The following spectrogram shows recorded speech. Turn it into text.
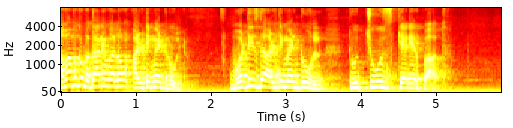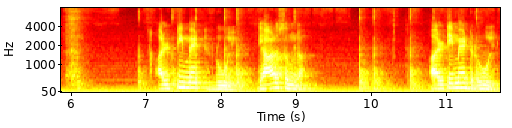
अब आपको बताने वाला हूँ ultimate rule what is the ultimate rule to choose career path ultimate rule ध्यान सुनना। अल्टीमेट रूल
